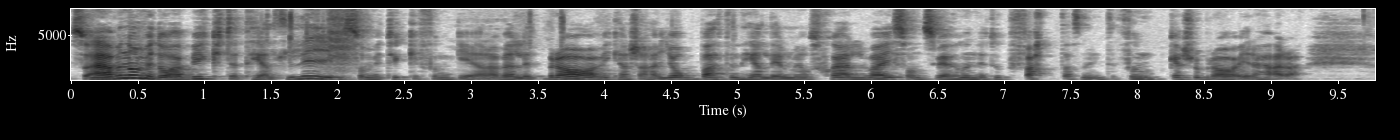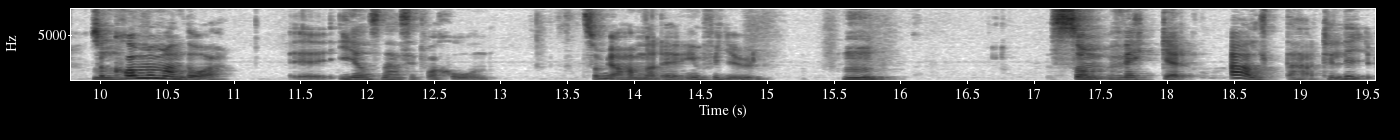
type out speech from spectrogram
Så Mm. även om vi då har byggt ett helt liv som vi tycker fungerar väldigt bra, vi kanske har jobbat en hel del med oss själva i sånt som vi har hunnit uppfatta som inte funkar så bra i det här. Så Mm. kommer man då eh, i en sån här situation som jag hamnade inför jul, Mm. som väcker allt det här till liv.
